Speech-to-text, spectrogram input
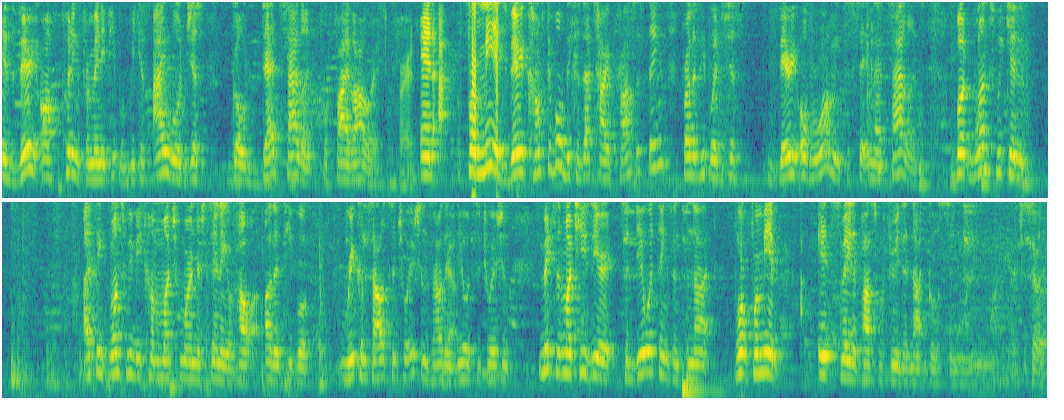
is very off-putting for many people because I will just go dead silent for five hours. Right. And I, for me, it's very comfortable because that's how I process things. For other people, it's just very overwhelming to sit in that silence. But once we can I think once we become much more understanding of how other people reconcile situations, how they Yeah. deal with situations, makes it much easier to deal with things and to not. For, for me, it's made it possible for me to not ghost anyone anymore. So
